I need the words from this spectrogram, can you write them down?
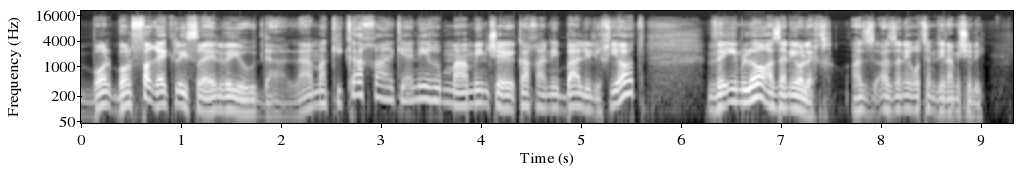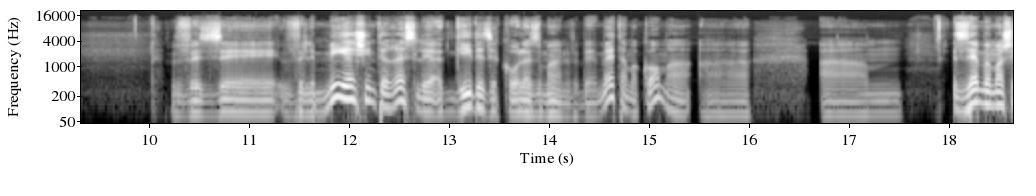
בוא, בוא נפרק לישראל ויהודה. למה? כי ככה, כי אני מאמין שככה אני בא לי לחיות, ואם לא, אז אני הולך. אז, אז אני רוצה מדינה משלי. וזה, ולמי יש אינטרס להגיד את זה כל הזמן? ובאמת, המקום, ה, ה, ה, זה ממש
